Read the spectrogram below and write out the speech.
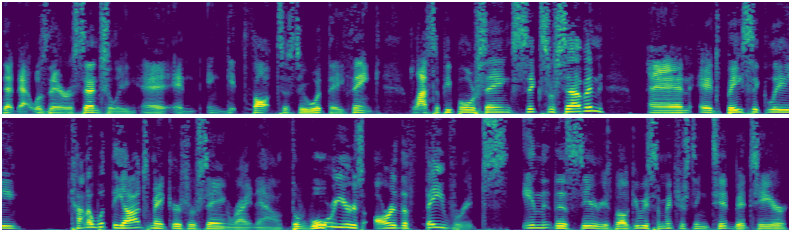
that that was there essentially, and, and and get thoughts as to what they think. Lots of people were saying six or seven, and it's basically kind of what the odds makers are saying right now. The Warriors are the favorites in this series, but I'll give you some interesting tidbits here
